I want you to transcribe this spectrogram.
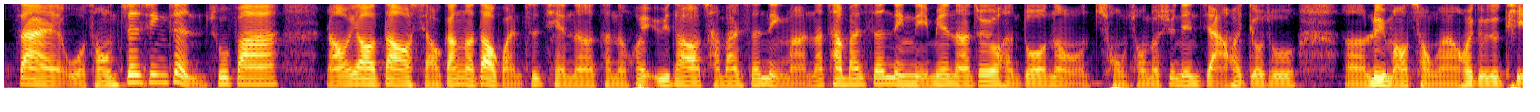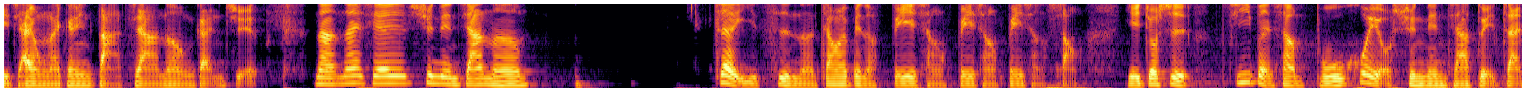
在我从真心镇出发，然后要到小刚的道馆之前呢，可能会遇到长盘森林嘛。那长盘森林里面呢，就有很多那种虫虫的训练家会丢出呃绿毛虫啊，会丢出铁甲蛹来跟你打架那种感觉。那那些训练家呢？这一次呢，将会变得非常非常非常少，也就是基本上不会有训练家对战。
